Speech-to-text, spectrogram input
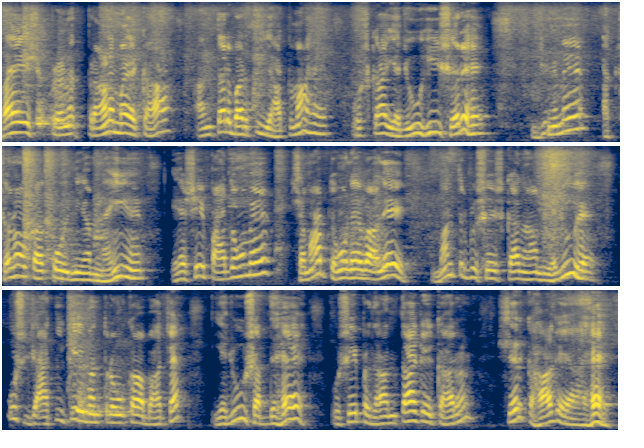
वह इस प्राण, प्राणमय का अंतर्वर्ती आत्मा है। उसका यजु ही सिर है। जिनमें अक्षरों का कोई नियम नहीं है, ऐसे पादों में समाप्त होने वाले मंत्र विशेष का नाम यजु है। उस जाति के मंत्रों का वाचक यजु शब्द है। उसे प्रधानता के कारण सिर कहा गया है।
